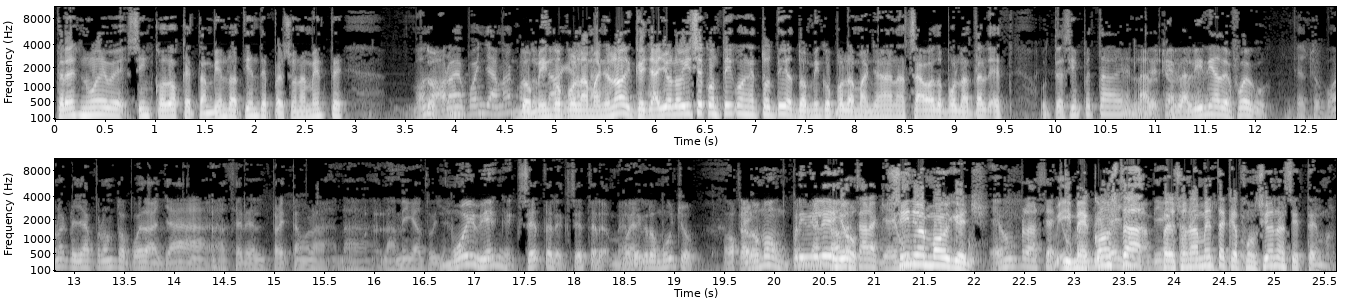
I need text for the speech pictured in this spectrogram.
232-3952, que también lo atiende personalmente. Bueno, ahora me pueden llamar Domingo por la mañana. No, y que ya yo lo hice contigo en estos días. Domingo por la mañana, sábado por la tarde. Es Usted siempre está en la, De hecho, en la lo- línea de fuego. Se supone que ya pronto pueda ya hacer el préstamo la, la, la amiga tuya. Muy bien, etcétera, etcétera. Me Bueno. alegro mucho. Ok. Salomón, privilegio. aquí. Un- Senior Mortgage. Es un placer. Y un me consta personalmente que funciona el sistema.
